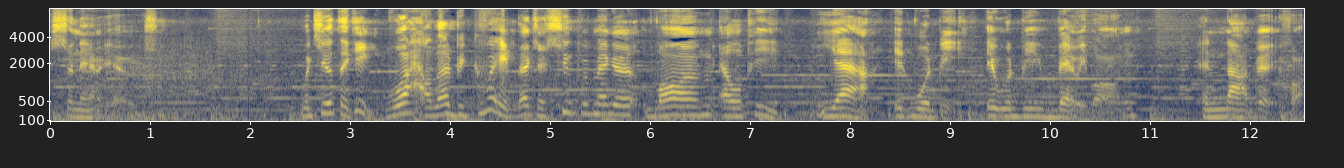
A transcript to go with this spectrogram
scenarios. Which you're thinking, wow, that'd be great. That's a super mega long LP. Yeah, it would be. It would be very long and not very fun.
